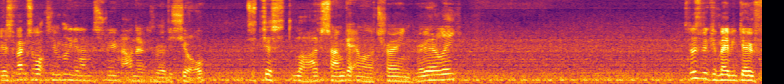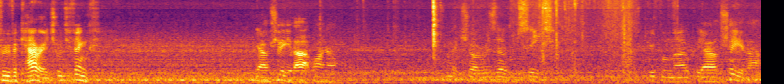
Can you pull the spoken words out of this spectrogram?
Yeah, so thanks for watching. I'm going to end the stream now. I know it was really short. It's just live Sam getting on a train. Really? I suppose we could maybe go through the carriage. What do you think? Yeah, I'll show you that. Why not? Make sure I reserve the seat. People know. Yeah, I'll show you that.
